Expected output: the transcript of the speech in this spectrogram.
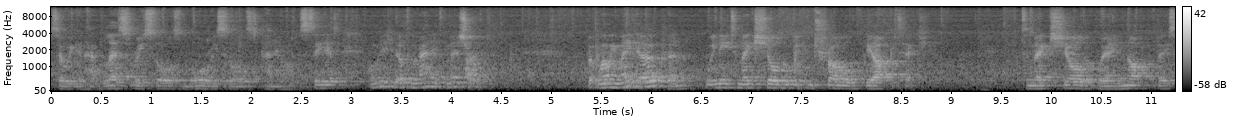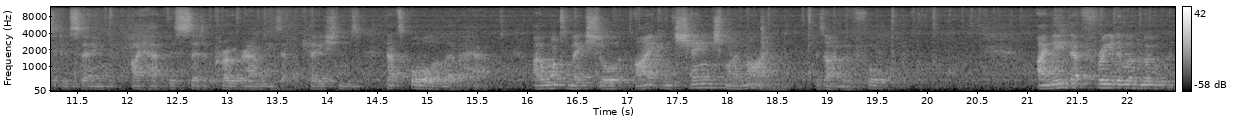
So we can have less resource, more resource, depending on to see it. And we need to be able to manage, measure it. But when we make it open, we need to make sure that we control the architecture. To make sure that we're not basically saying, I have this set of programs, these applications, that's all I'll ever have. I want to make sure that I can change my mind as I move forward. I need that freedom of movement.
